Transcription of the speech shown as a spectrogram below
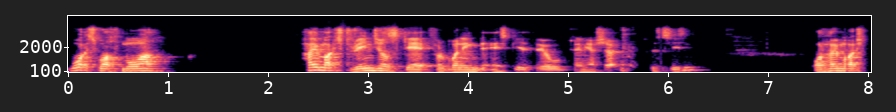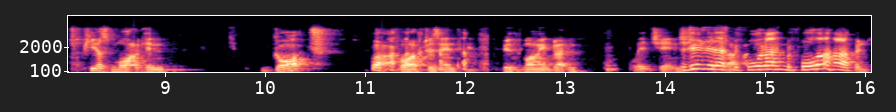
what's worth more? How much Rangers get for winning the SPFL Premiership this season, or how much Piers Morgan got for presenting Good Morning Britain? Late change. Did you do this before that? Before that happened?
